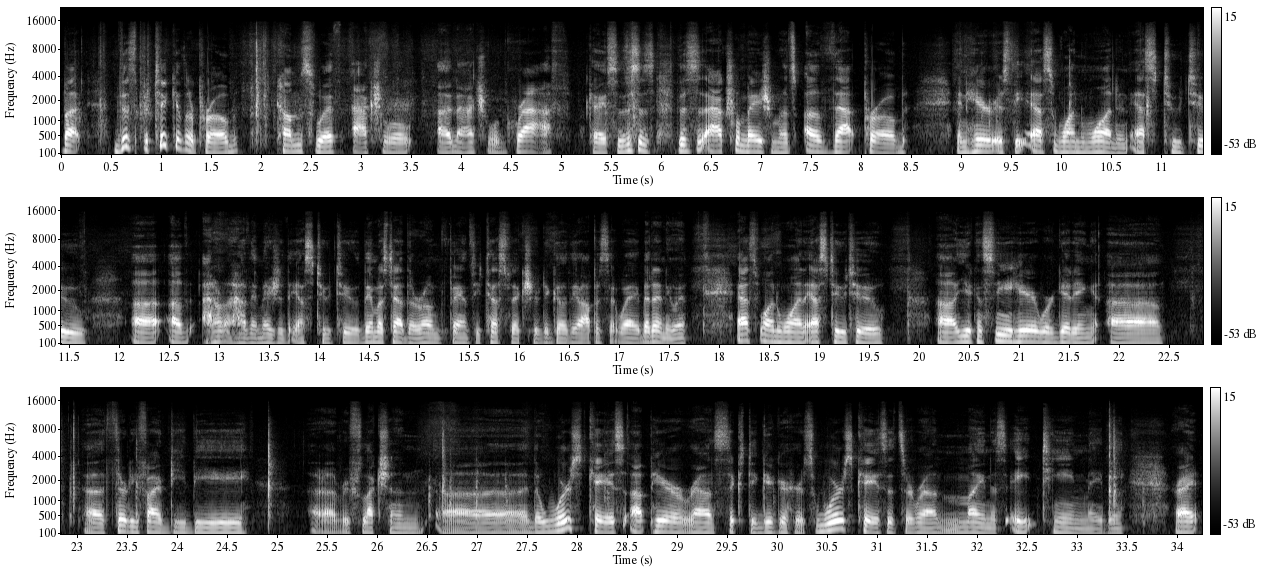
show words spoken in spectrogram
But this particular probe comes with actual an actual graph. Okay, so this is this is actual measurements of that probe, and here is the S11 and S22 uh, of, I don't know how they measured the S22. They must have their own fancy test fixture to go the opposite way. But anyway, S11, S22. Uh, you can see here we're getting uh, uh 35 dB uh, reflection. Uh, the worst case up here around 60 gigahertz. Worst case it's around minus 18 maybe, right?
